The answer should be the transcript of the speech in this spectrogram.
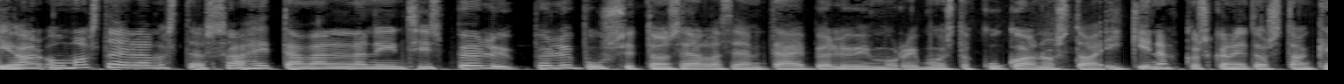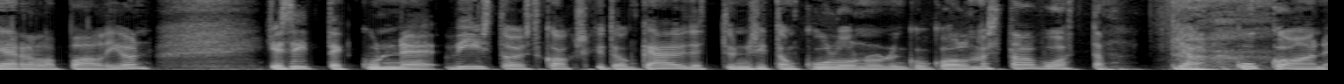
ihan omasta elämästä, jos saa heittää välillä, niin siis pöly, pölypussit on sellaisia, mitä ei pölyimuri muista kukaan ostaa ikinä, koska niitä ostaa kerralla paljon. Ja sitten kun ne 15-20 on käytetty, niin sitten on kulunut niin kuin 300 vuotta. Ja kukaan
